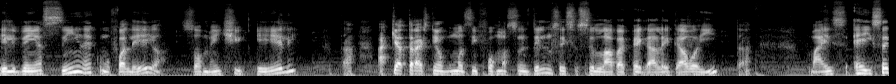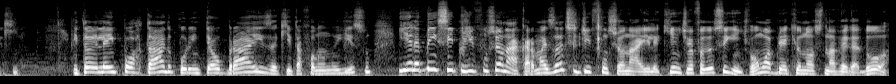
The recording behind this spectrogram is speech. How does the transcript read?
Ele vem assim, né? Como eu falei, ó. Somente ele, tá? Aqui atrás tem algumas informações dele. Não sei se o celular vai pegar legal aí, tá? Mas é isso aqui. Então ele é importado por Intelbras, aqui tá falando isso, e ele é bem simples de funcionar, cara. Mas antes de funcionar ele aqui, a gente vai fazer o seguinte, vamos abrir aqui o nosso navegador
